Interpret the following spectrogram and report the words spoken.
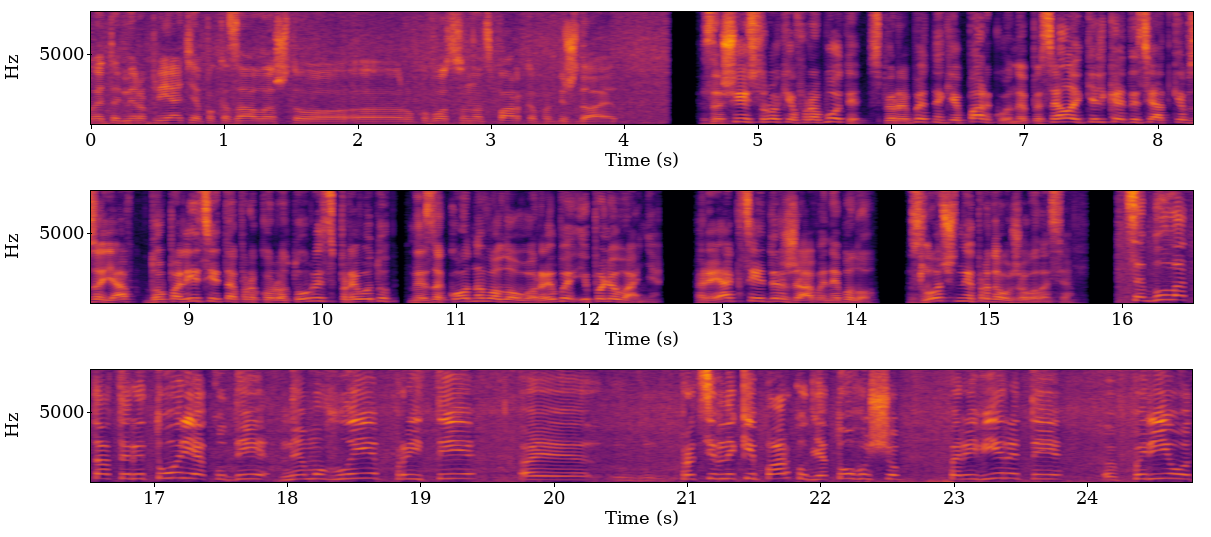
э, это мероприятие показало, что э, руководство нацпарка побеждает. За шість років роботи співробітники парку написали кілька десятків заяв до поліції та прокуратури з приводу незаконного лову риби і полювання. Реакції держави не було. Злочини продовжувалися. Це була та територія, куди не могли прийти е, працівники парку для того, щоб перевірити в період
